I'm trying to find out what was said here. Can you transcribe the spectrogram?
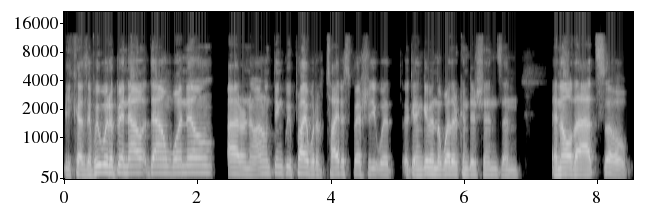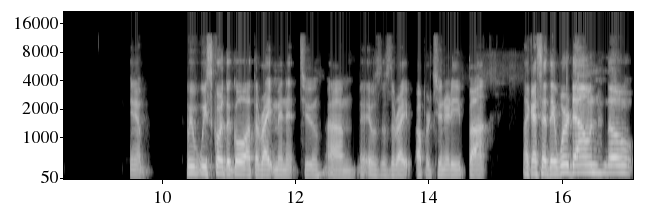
Because if we would have been out down one 0 I don't know. I don't think we probably would have tied, especially with again given the weather conditions and and all that. So, you know, we we scored the goal at the right minute too. Um, it was, was the right opportunity, but like I said, they were down though.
